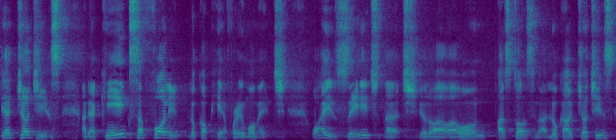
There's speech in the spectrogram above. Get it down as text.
their judges, and their kings are falling. Look up here for a moment. Why is it that, you know, our own pastors in our local churches,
